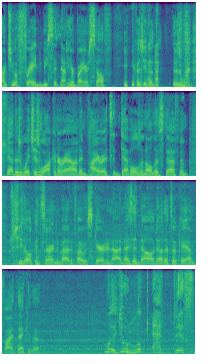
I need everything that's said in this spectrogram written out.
aren't you afraid to be sitting out here by yourself? Because you know, there's yeah, there's witches walking around and pirates and devils and all this stuff, and she's all concerned about if I was scared or not." And I said, "No, no, that's okay. I'm fine, thank you, though." Will you look at this?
